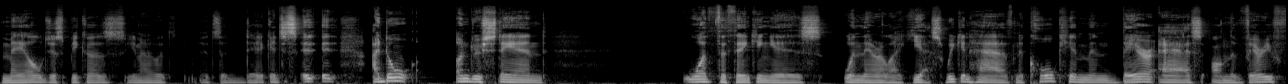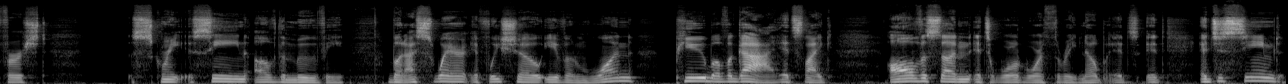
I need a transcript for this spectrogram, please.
male just because you know it's it's a dick. It just it, it I don't understand what the thinking is when they're like, yes, we can have Nicole Kidman bare ass on the very first screen scene of the movie, but I swear if we show even one pube of a guy, it's like all of a sudden it's World War Three. No, it's it it just seemed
